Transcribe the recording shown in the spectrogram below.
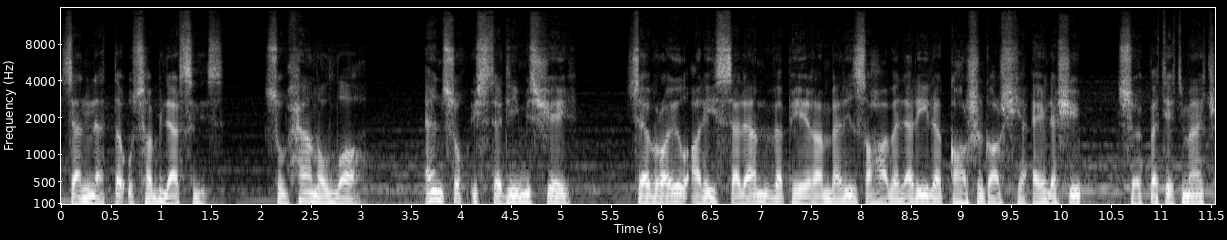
cənnətdə uça bilərsiniz. Subhanallah. Ən çox istədiyimiz şey Cəbrail aleyhissalam və peyğəmbərin sahabeləri ilə qarşı-qarşıya əyləşib söhbət etmək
